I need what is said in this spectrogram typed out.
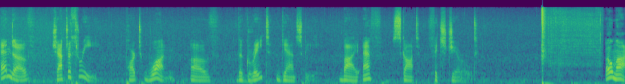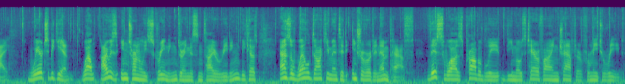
End of Chapter 3, Part 1 of The Great Gatsby by F. Scott Fitzgerald. Oh my, where to begin? Well, I was internally screaming during this entire reading because, as a well documented introvert and empath, this was probably the most terrifying chapter for me to read,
